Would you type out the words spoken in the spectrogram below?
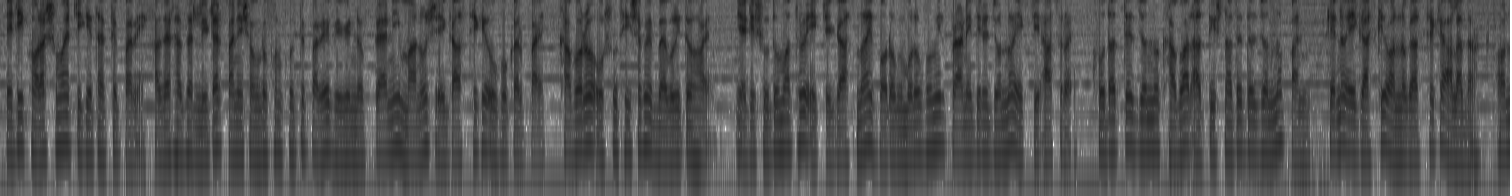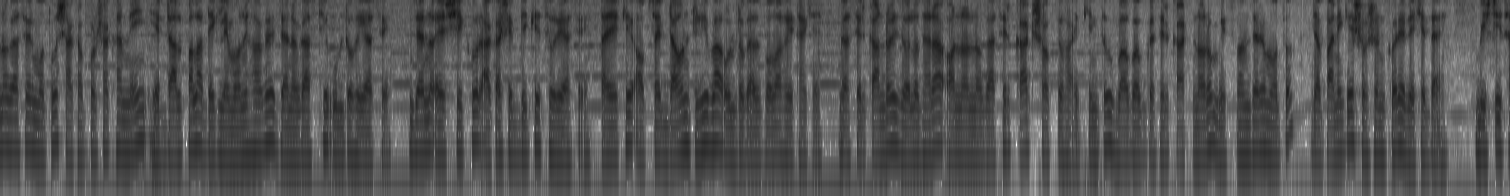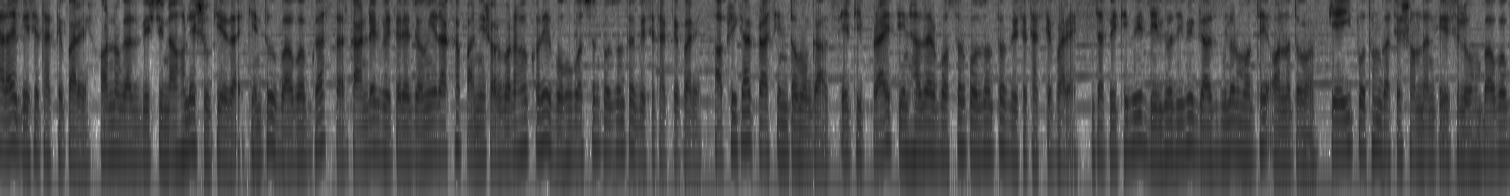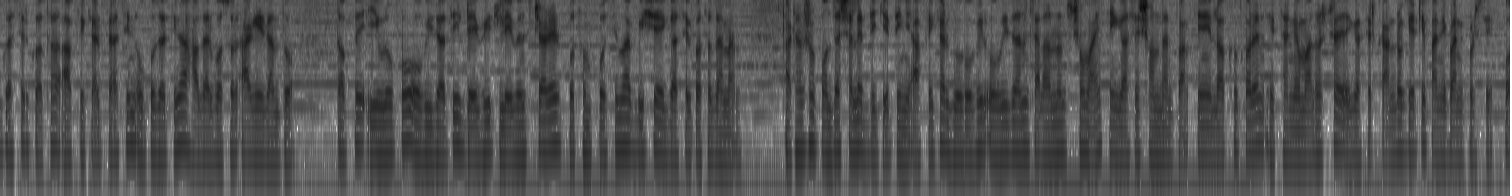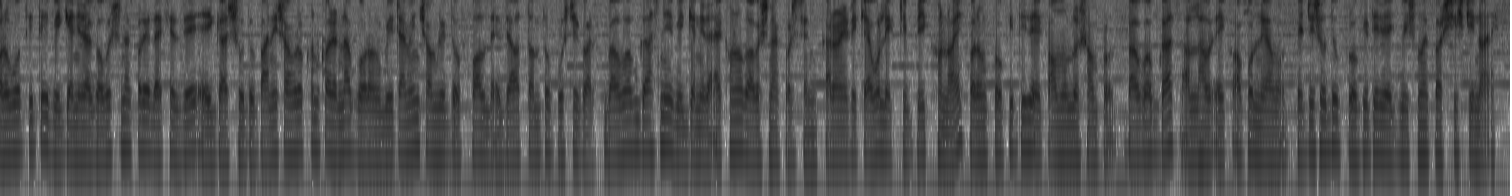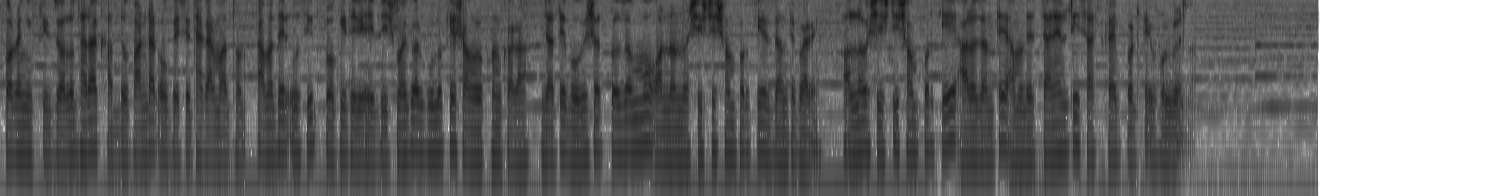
এটি খরার সময় টিকে থাকতে পারে। হাজার হাজার লিটার পানি সংরক্ষণ করতে পারে বিভিন্ন প্রাণী মানুষ এই গাছ থেকে উপকার পায়। খাবার ও ওষুধ হিসেবে ব্যবহৃত হয়। এটি শুধুমাত্র একটি গাছ নয়, বরং মরুভূমির প্রাণীদের জন্য একটি আশ্রয়। ক্ষুধার্তের জন্য খাবার আর তৃষ্ণার্তদের জন্য পানি। কেন এই গাছকে অন্য গাছ থেকে আলাদা? অন্য গাছের মতো শাখা প্রশাখা নেই, এর ডালপালা দেখলে মনে হবে যেন গাছটি উল্টো হয়ে আছে, যেন এর শিকড় আকাশের দিকে ছড়ে আছে। তাই একে অপসাইড ডাউন ট্রি বা উল্টো গাছ বলা হয়ে থাকে। গাছের কাণ্ডই জলধারা, অন্যান্য গাছের কাঠ শক্ত হয়, কিন্তু বাবাব গাছের কাঠ নরম স্পঞ্জের মতো, যা পানিকে শোষণ করে রেখে দেয়। বৃষ্টি ছাড়াই বেঁচে থাকতে পারে। অন্য গাছ বৃষ্টি না হলে শুকিয়ে যায়, কিন্তু বাবাব গাছ তার কাণ্ডের ভেতরে জমিয়ে রাখা পানি সরবরাহ করে বহু বছর পর্যন্ত বেঁচে থাকতে পারে। আফ্রিকার প্রাচীনতম গাছ, এটি প্রায় তিন হাজার বছর পর্যন্ত বেঁচে থাকতে পারে, যা পৃথিবীর দীর্ঘজীবী গাছগুলোর মধ্যে অন্যতম। কে এই প্রথম গাছের সন্ধান পেয়েছিল? বাবব গাছের কথা আফ্রিকার প্রাচীন উপজাতিরা হাজার বছর আগে জানতো। তবে ইউরোপ অভিজাতি ডেভিড লেভেনস্টারের প্রথম পশ্চিমা বিশ্বে গাছের কথা জানান। আঠারোশো পঞ্চাশ সালের দিকে তিনি আফ্রিকার গভীর অভিযান চালানোর সময় এই গাছের সন্ধান পান। তিনি লক্ষ্য করেন স্থানীয় মানুষরা এই গাছের কাণ্ড কেটে পানি পান করছে। পরবর্তীতে বিজ্ঞানীরা গবেষণা করে দেখে যে এই গাছ শুধু পানি সংরক্ষণ করে না, বরং ভিটামিন সমৃদ্ধ ফল দেয়, যা অত্যন্ত পুষ্টিকর। বাবব গাছ নিয়ে বিজ্ঞানীরা এখনও গবেষণা করছেন, কারণ এটি কেবল একটি বৃক্ষ নয়, বরং প্রকৃতির এক অমূল্য সম্পদ। বাবব গাছ আল্লাহর এক অপর নিয়ামত। এটি শুধু প্রকৃতির এক বিস্ময়কর সৃষ্টি নয়, বরং একটি জলধারা খাদ্য ভাণ্ডার ও বেঁচে থাকার মাধ্যম। আমাদের উচিত প্রকৃতির এই বিস্ময়কর গুলোকে সংরক্ষণ করা, যাতে ভবিষ্যৎ প্রজন্ম অন্যান্য সৃষ্টি সম্পর্কে জানতে পারে। আল্লাহ সৃষ্টি সম্পর্কে আরও জানতে আমাদের চ্যানেলটি সাবস্ক্রাইব করতে ভুলবেন না।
